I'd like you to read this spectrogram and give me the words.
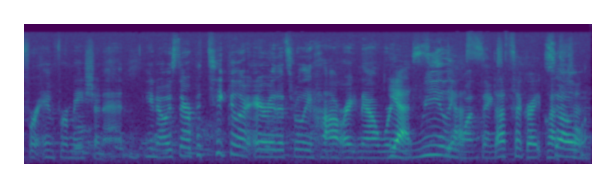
for information in? You know, is there a particular area that's really hot right now where Yes, you really yes, want things? that's a great question. So.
